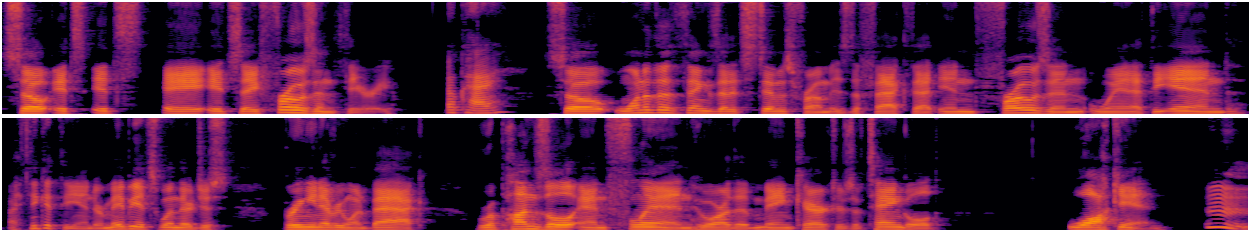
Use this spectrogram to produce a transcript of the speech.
So it's it's a it's a Frozen theory. Okay. So one of the things that it stems from is the fact that in Frozen, when at the end, I think at the end, or maybe it's when they're just bringing everyone back, Rapunzel and Flynn, who are the main characters of Tangled, walk in. Hmm.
